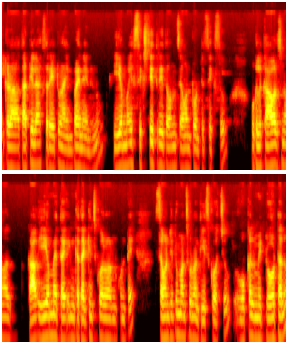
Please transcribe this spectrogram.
ఇక్కడ thirty lakhs rate nine point nine EMI sixty three thousand seven twenty six. ఒకరికి కావాల్సిన కా ఈఎంఐ ఇంకా తగ్గించుకోవాలనుకుంటే సెవెంటీ టూ మంత్స్ కూడా మనం తీసుకోవచ్చు. ఒకళ్ళు మీ టోటల్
